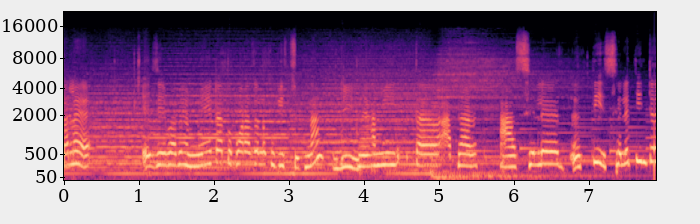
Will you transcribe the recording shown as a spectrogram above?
তাহলে এই যে এভাবে মেয়েটা তো পড়ার জন্য খুব ইচ্ছুক না? আমি তা আপনার ছেলে ছেলে তিনটা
